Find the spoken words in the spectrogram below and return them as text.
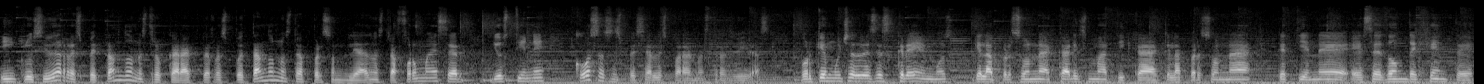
inclusive respetando nuestro carácter, respetando nuestra personalidad, nuestra forma de ser, Dios tiene cosas especiales para nuestras vidas, porque muchas veces creemos que la persona carismática, que la persona que tiene ese don de gente,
